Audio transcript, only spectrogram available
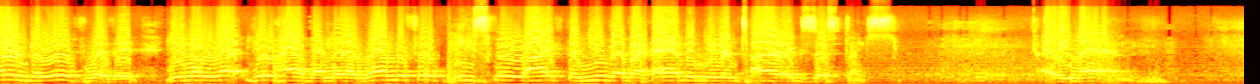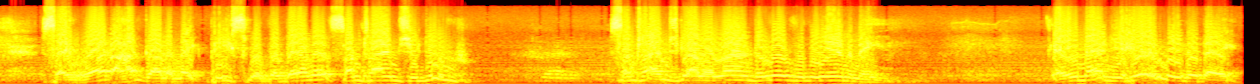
learn to live with it, you know what? You'll have a more wonderful, peaceful life than you've ever had in your entire existence. Amen. Say, what? I've got to make peace with the devil? Sometimes you do. Sometimes you got to learn to live with the enemy. Amen. You hear me today?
